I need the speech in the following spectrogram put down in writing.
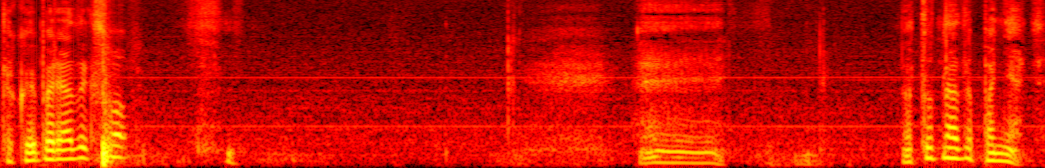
такой порядок слов. Э, но тут надо понять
